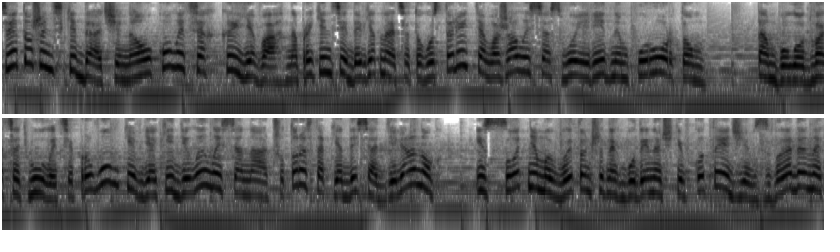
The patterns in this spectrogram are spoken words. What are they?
Святошинські дачі на околицях Києва наприкінці 19 століття вважалися своєрідним курортом. Там було 20 вулиць і провулків, які ділилися на 450 ділянок із сотнями витончених будиночків котеджів, зведених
